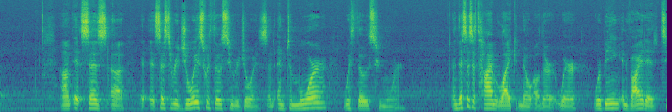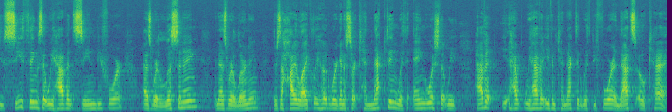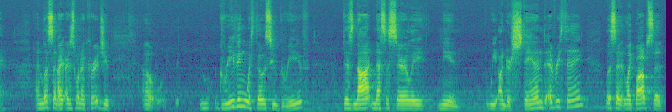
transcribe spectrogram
um, it, says, uh, it says to rejoice with those who rejoice and, and to mourn with those who mourn. And this is a time like no other where we're being invited to see things that we haven't seen before as we're listening and as we're learning. There's a high likelihood we're going to start connecting with anguish that we haven't, we haven't even connected with before, and that's okay. And listen, I, I just want to encourage you uh, grieving with those who grieve does not necessarily mean we understand everything. Listen, like Bob said,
